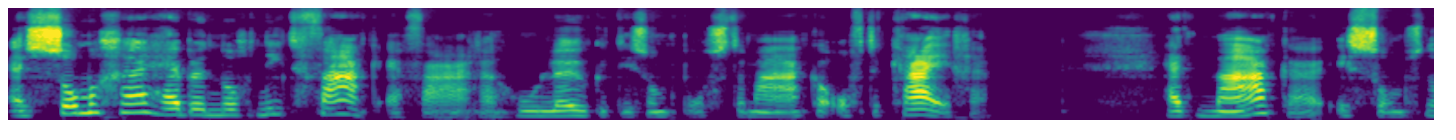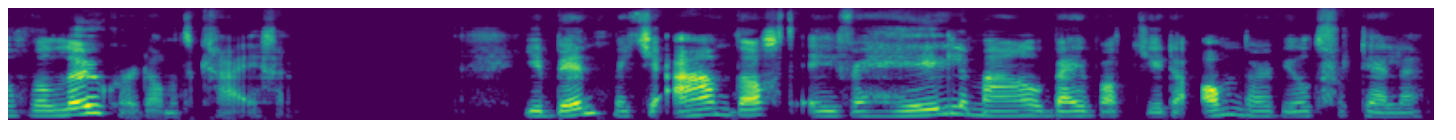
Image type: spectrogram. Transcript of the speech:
en sommigen hebben nog niet vaak ervaren hoe leuk het is om post te maken of te krijgen. Het maken is soms nog wel leuker dan het krijgen. Je bent met je aandacht even helemaal bij wat je de ander wilt vertellen.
